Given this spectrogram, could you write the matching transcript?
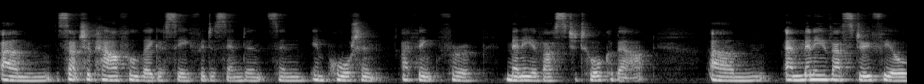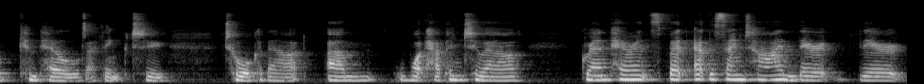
um, such a powerful legacy for descendants, and important, I think, for many of us to talk about. Um, and many of us do feel compelled, I think, to talk about um, what happened to our grandparents, but at the same time, there there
